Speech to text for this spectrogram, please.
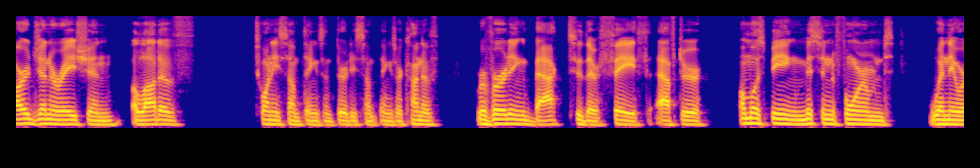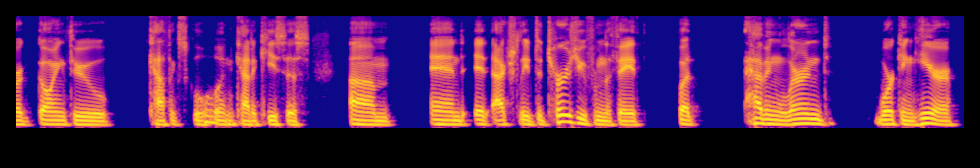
our generation, a lot of twenty somethings and thirty somethings, are kind of reverting back to their faith after almost being misinformed when they were going through Catholic school and catechesis, um, and it actually deters you from the faith. But having learned working here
